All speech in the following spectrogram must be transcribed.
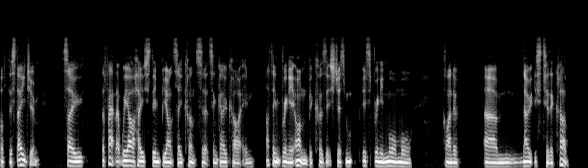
of the stadium. So the fact that we are hosting Beyonce concerts and go karting, I think bring it on because it's just it's bringing more and more kind of um, notice to the club.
